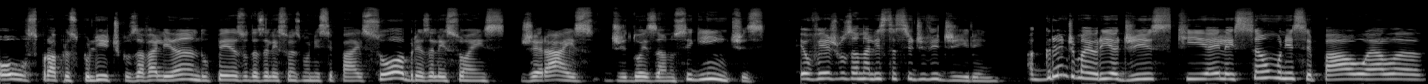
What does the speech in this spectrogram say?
ou os próprios políticos avaliando o peso das eleições municipais sobre as eleições gerais de dois anos seguintes, eu vejo os analistas se dividirem. A grande maioria diz que a eleição municipal ela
